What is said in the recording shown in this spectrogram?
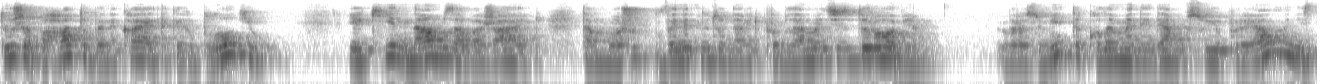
дуже багато виникає таких блоків, які нам заважають. Там можуть виникнути навіть проблеми зі здоров'ям. Ви розумієте, коли ми не йдемо в свою проявленість,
